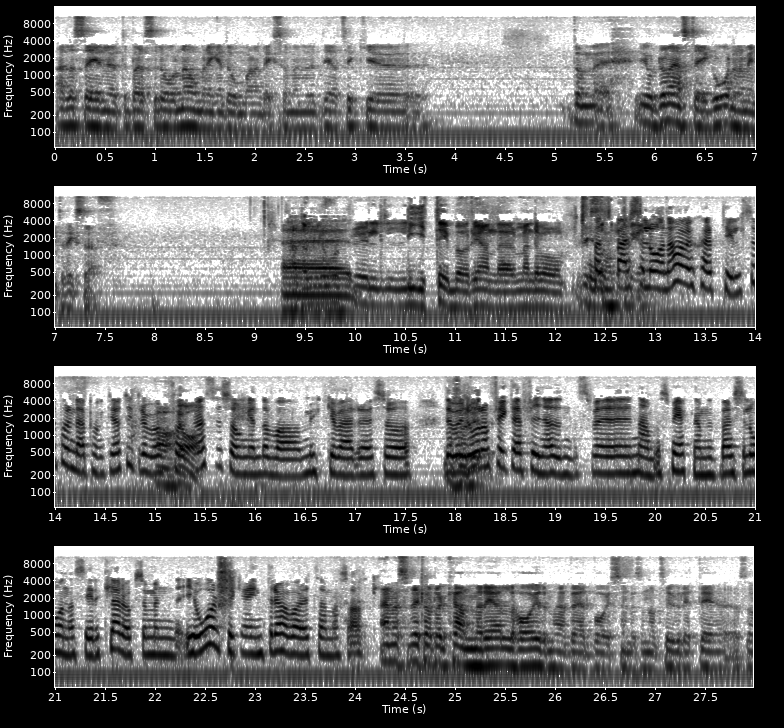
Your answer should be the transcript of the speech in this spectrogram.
Alla säger nu att det är Barcelona omringar domarna liksom. Men jag tycker ju... De, eh, gjorde de ens det igår när de inte fick straff? Ja, de Eh, gjorde det lite i början där, men det var Fast Barcelona har väl skärpt till sig på den där punkten. Jag tyckte det var Ja. förra Ja. säsongen de var mycket värre. Så det var Alltså, då det- de fick det här fina namn, smeknamnet Barcelona-cirklar också. Men i år tycker jag inte det har varit samma sak. Nej men så det är klart de kan. Real har ju de här bad boysen liksom naturligt. Det, är, alltså,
